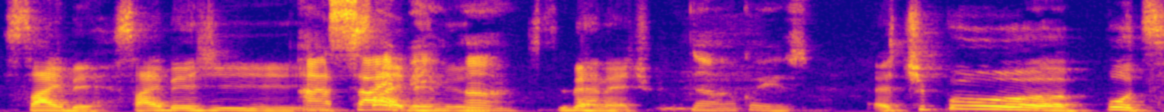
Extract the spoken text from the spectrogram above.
Cyber. Cyber de. Ah, cyber, cyber mesmo. Ah. Cibernético. Não, não conheço. É tipo, putz,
